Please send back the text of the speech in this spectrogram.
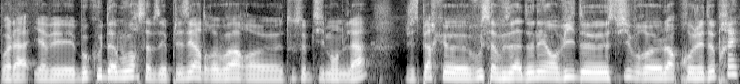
Voilà, il y avait beaucoup d'amour, ça faisait plaisir de revoir euh, tout ce petit monde-là. J'espère que vous, ça vous a donné envie de suivre euh, leur projet de près.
